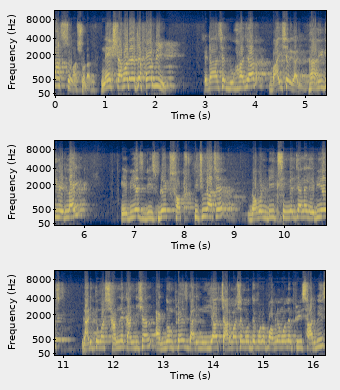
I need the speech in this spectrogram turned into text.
পাঁচশো। পাঁচশো টাকা। নেক্সট আবার রয়েছে ফোর বি এটা আছে দু হাজার বাইশের গাড়ি। হ্যাঁ। LED headlight ABS disc brake সব কিছু আছে। Double disc single channel ABS গাড়ি তোমার সামনে কন্ডিশন একদম ফ্রেশ গাড়ি নিয়ে যাওয়ার চার মাসের মধ্যে কোনো প্রবলেম হলে ফ্রি সার্ভিস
